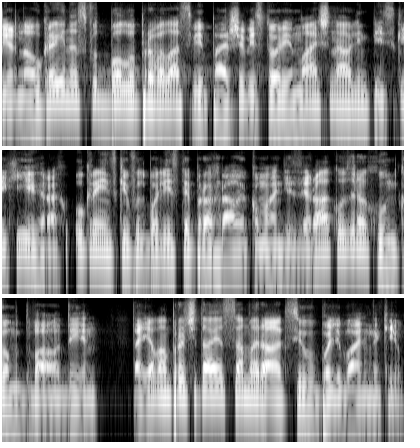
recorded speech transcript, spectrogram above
Збірна України з футболу провела свій перший в історії матч на Олімпійських іграх. Українські футболісти програли команді з Іраку з рахунком 2-1. Та я вам прочитаю саме реакцію вболівальників.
